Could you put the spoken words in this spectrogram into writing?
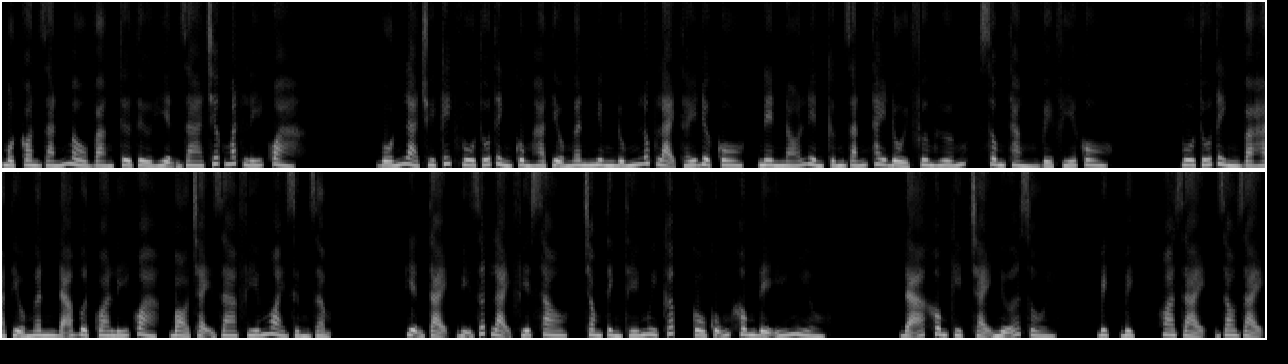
Một con rắn màu vàng từ từ hiện ra trước mắt Lý Quả. Vốn là truy kích Vu Tú Tình cùng Hà Tiểu Ngân nhưng đúng lúc lại thấy được cô, nên nó liền cứng rắn thay đổi phương hướng, xông thẳng về phía cô. Vô Tú Tình và Hà Tiểu Ngân đã vượt qua Lý Quả, bỏ chạy ra phía ngoài rừng rậm. Hiện tại, bị rớt lại phía sau, trong tình thế nguy cấp, cô cũng không để ý nhiều đã không kịp chạy nữa rồi. Bịch bịch, hoa dại, rau dại,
